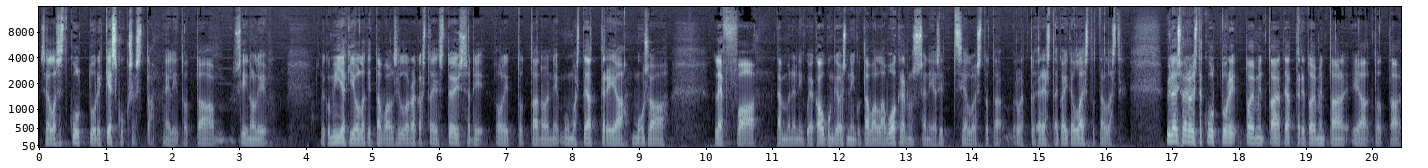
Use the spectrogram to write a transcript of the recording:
sellaisesta kulttuurikeskuksesta. Eli tota, siinä oli, oliko Miakin jollakin tavalla silloin rakastajissa töissä, niin oli tota, noin, niin muun muassa teatteria, musaa, leffaa, tämmöinen, niin kuin, ja kaupunki olisi niin kuin, tavallaan vuokrannut sen, ja sitten siellä olisi tota, ruvettu järjestää kaikenlaista tällaista yleisvedollista kulttuuritoimintaa ja teatteritoimintaa, ja tota,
